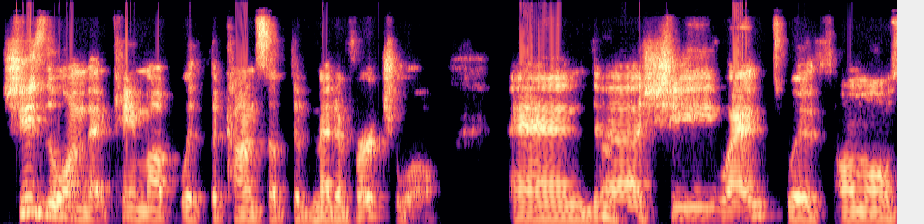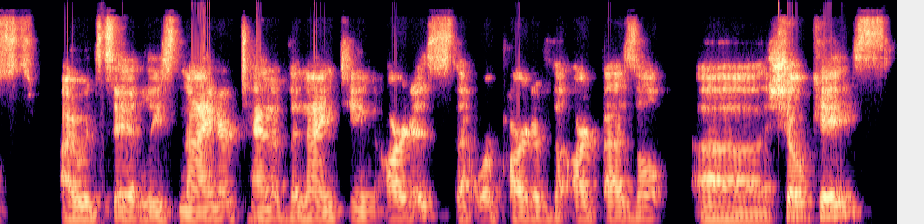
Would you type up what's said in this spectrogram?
she's the one that came up with the concept of meta virtual and hmm. uh, she went with almost, I would say, at least nine or 10 of the 19 artists that were part of the Art Basel uh, showcase.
